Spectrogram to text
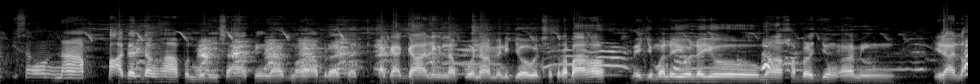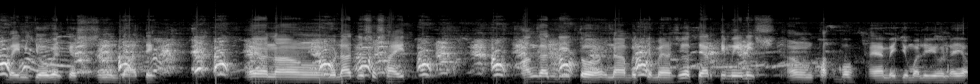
Kabrad, isang napakagandang hapon muli sa ating lahat mga kabrad at kagagaling lang po namin ni Joel sa trabaho. Medyo malayo-layo mga kabrad yung aming ilalakbay ni Joel kasi sunod dati. Ngayon, ang mula doon sa site hanggang dito, inabot kami na siguro 30 minutes ang takbo. Kaya medyo malayo-layo.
